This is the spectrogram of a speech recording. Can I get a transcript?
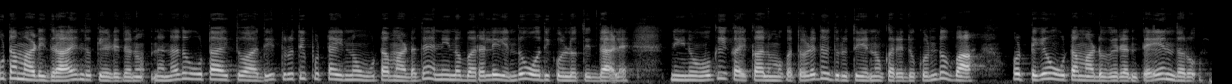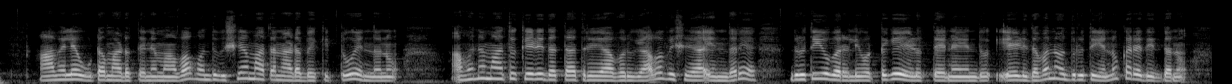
ಊಟ ಮಾಡಿದ್ರಾ? ಎಂದು ಕೇಳಿದನು. ನನ್ನದು ಊಟ ಆಯ್ತು ಆದಿ ಧೃತಿ ಪುಟ್ಟ ಇನ್ನೂ ಊಟ ಮಾಡದೆ ನೀನು ಬರಲಿ ಎಂದು ಓದಿಕೊಳ್ಳುತ್ತಿದ್ದಾಳೆ. ನೀನು ಹೋಗಿ ಕೈಕಾಲು ಮುಖ ತೊಳೆದು ಧೃತಿಯನ್ನು ಕರೆದುಕೊಂಡು ಬಾ, ಒಟ್ಟಿಗೆ ಊಟ ಮಾಡುವಿರಂತೆ ಎಂದರು. ಆಮೇಲೆ ಊಟ ಮಾಡುತ್ತೇನೆ ಮಾವ, ಒಂದು ವಿಷಯ ಮಾತನಾಡಬೇಕಿತ್ತು ಎಂದನು. ಅವನ ಮಾತು ಕೇಳಿ ದತ್ತಾತ್ರೇಯ, ಅವರು ಯಾವ ವಿಷಯ ಎಂದರೆ, ಧೃತಿಯು ಬರಲಿ ಒಟ್ಟಿಗೆ ಹೇಳುತ್ತೇನೆ ಎಂದು ಹೇಳಿದವನು ಧೃತಿಯನ್ನು ಕರೆದಿದ್ದನು.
